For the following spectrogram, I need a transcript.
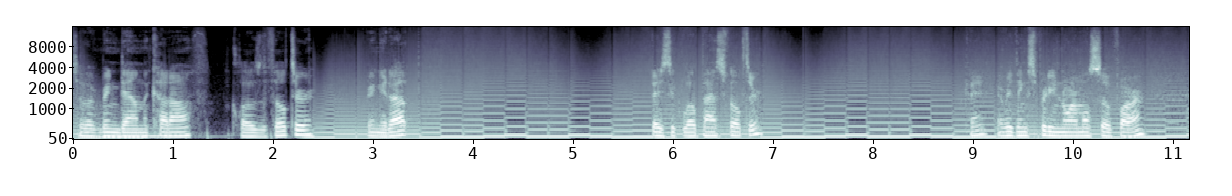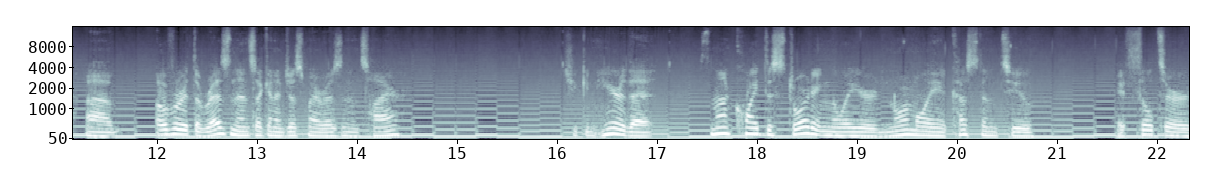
So if I bring down the cutoff, close the filter, bring it up, basic low pass filter. Okay, everything's pretty normal so far. Uh, over at the resonance, I can adjust my resonance higher. You can hear that it's not quite distorting the way you're normally accustomed to a filter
